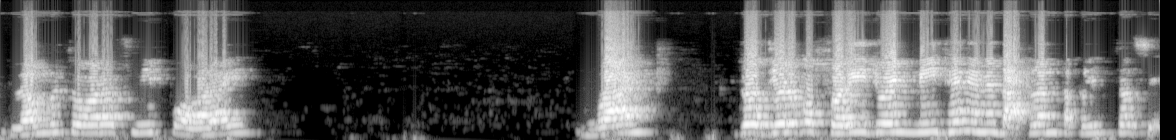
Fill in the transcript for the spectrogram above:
લંબચોરસની પહોળાઈ y જો જે લોકો ફરી જોઈન્ટ નહીં થાય ને એને દાખલામાં તકલીફ થશે.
